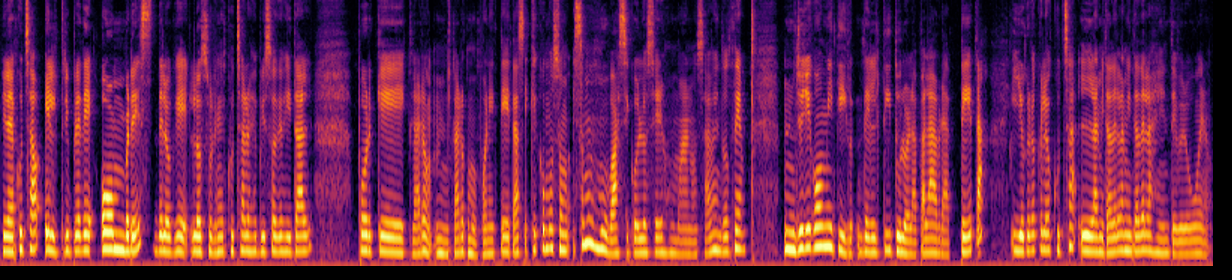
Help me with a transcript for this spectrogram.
y lo he escuchado el triple de hombres de lo que lo suelen escuchar los episodios y tal porque claro, mm, claro, como pone tetas, es que como somos, muy básicos los seres humanos, ¿sabes? Entonces, mm, yo llego a omitir del título la palabra teta y yo creo que lo escucha la mitad de la mitad de la gente, pero bueno,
